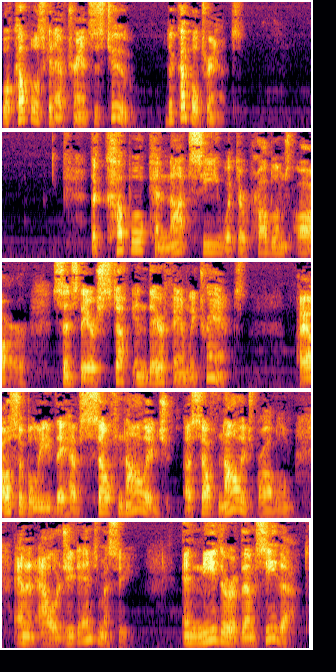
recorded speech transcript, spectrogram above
Well, couples can have trances too. The couple trance. The couple cannot see what their problems are since they are stuck in their family trance. I also believe they have self-knowledge, a self-knowledge problem and an allergy to intimacy. And neither of them see that.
